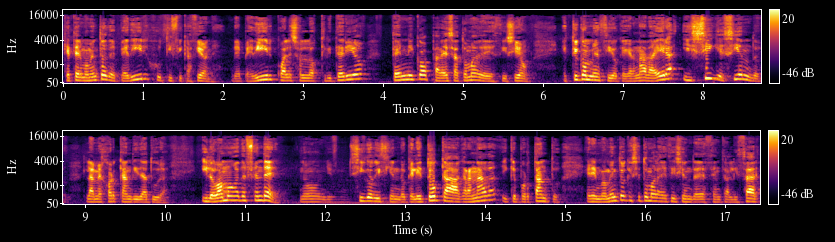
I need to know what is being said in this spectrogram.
que este es el momento de pedir justificaciones, de pedir cuáles son los criterios técnicos para esa toma de decisión. Estoy convencido que Granada era y sigue siendo la mejor candidatura y lo vamos a defender. No, sigo diciendo que le toca a Granada y que, por tanto, en el momento que se toma la decisión de descentralizar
